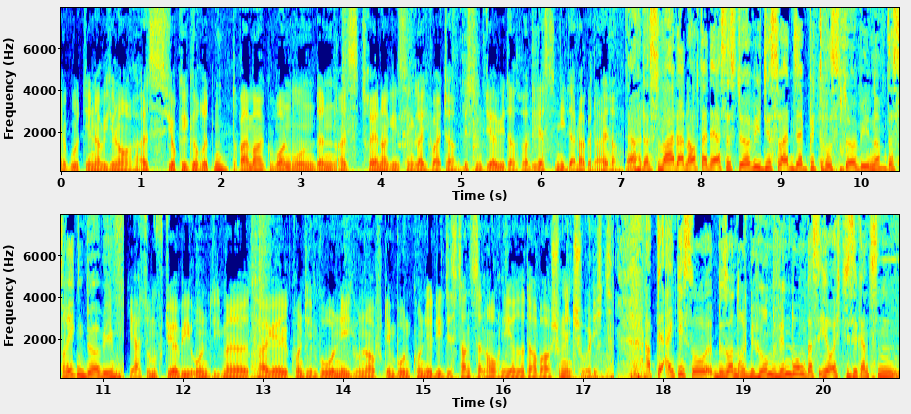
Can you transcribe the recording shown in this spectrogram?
Ja gut, den habe ich ja noch als Jockey geritten, dreimal gewonnen und dann als Trainer ging es dann gleich weiter bis zum Derby. Das war die erste Niederlage leider. Ja, das war dann auch dein erstes Derby. Das war ein sehr bitteres Derby, ne? Das Regenderby. Ja, Sumpfderby und ich meine, Tiger Hill konnte den Boden nicht und auf dem Boden konnte er die Distanz dann auch nicht. Also da war er schon entschuldigt. Habt ihr eigentlich so besondere Gehirnwindung, dass ihr euch diese ganzen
